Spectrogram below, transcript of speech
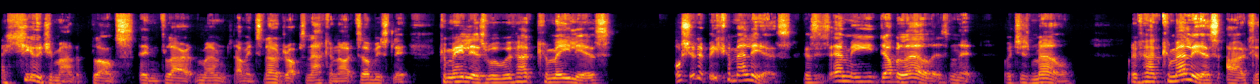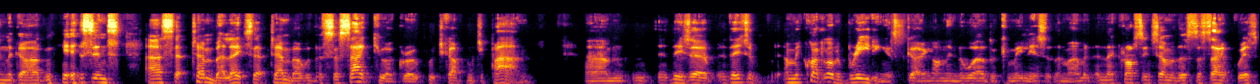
a huge amount of plants in flower at the moment. I mean, snowdrops and aconites, obviously. Camellias, well, we've had camellias, or should it be camellias? Because it's M E L L, isn't it? Which is Mel. We've had camellias out in the garden here since uh, September, late September, with the Sasanqua group, which come from Japan. Um, these are these are I mean quite a lot of breeding is going on in the world of camellias at the moment, and they're crossing some of the Sasanquas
